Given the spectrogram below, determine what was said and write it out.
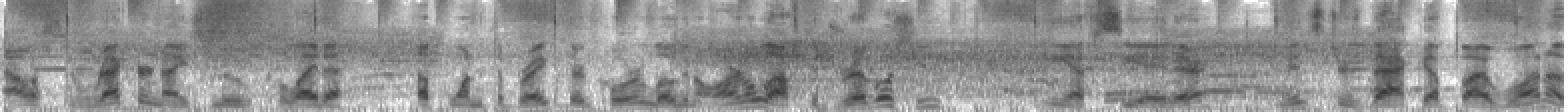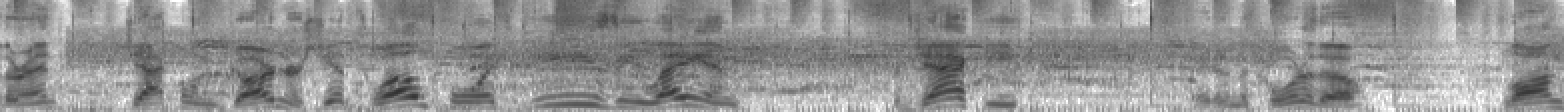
Allison Recker, nice move. Kalida up one at the break. Third quarter, Logan Arnold off the dribble. She the FCA there. Minster's back up by one. Other end, Jacqueline Gardner. She had 12 points. Easy lay-in for Jackie. Later in the quarter, though, Long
